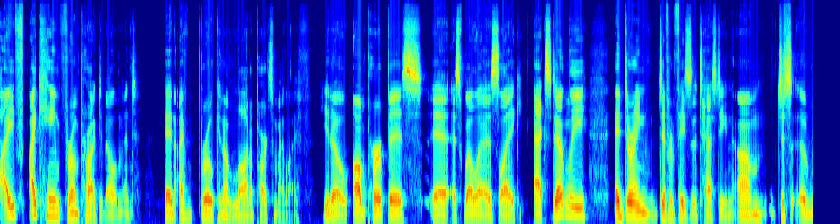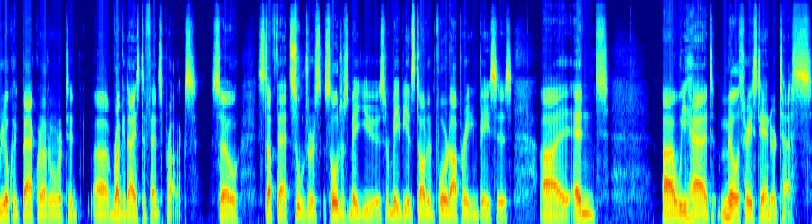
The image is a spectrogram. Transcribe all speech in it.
I've I came from product development, and I've broken a lot of parts of my life. You know, on purpose, as well as like accidentally, and during different phases of testing. Um, just a real quick background: I worked at uh, ruggedized defense products, so stuff that soldiers soldiers may use or may be installed in forward operating bases, uh, and uh, we had military standard tests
